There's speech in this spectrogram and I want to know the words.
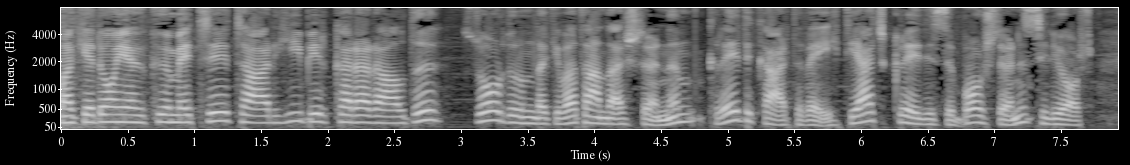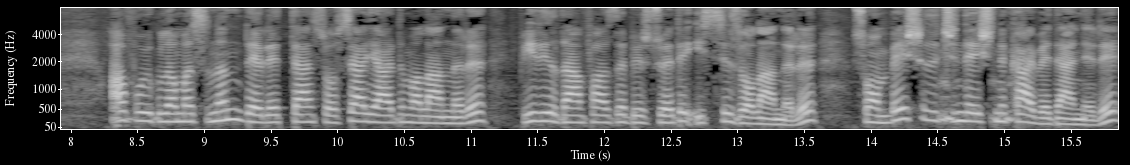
Makedonya hükümeti tarihi bir karar aldı. Zor durumdaki vatandaşlarının kredi kartı ve ihtiyaç kredisi borçlarını siliyor. Af uygulamasının devletten sosyal yardım alanları, bir yıldan fazla bir sürede işsiz olanları, son 5 yıl içinde eşini kaybedenleri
